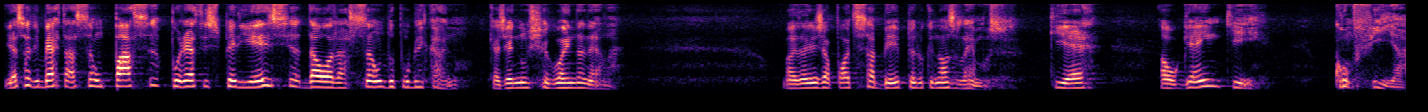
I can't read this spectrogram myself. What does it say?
E essa libertação passa por essa experiência da oração do publicano, que a gente não chegou ainda nela. Mas a gente já pode saber pelo que nós lemos, que é alguém que confia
